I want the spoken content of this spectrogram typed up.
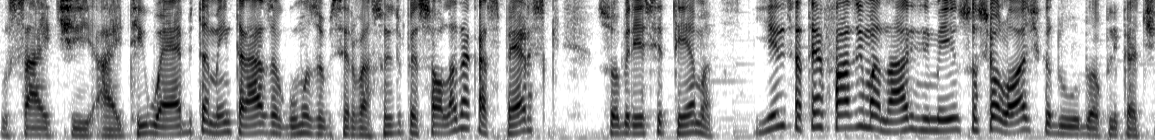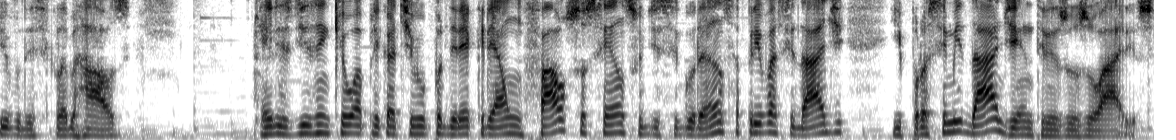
O site IT Web também traz algumas observações do pessoal lá da Kaspersky sobre esse tema, e eles até fazem uma análise meio sociológica do, do aplicativo desse Clubhouse. Eles dizem que o aplicativo poderia criar um falso senso de segurança, privacidade e proximidade entre os usuários.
